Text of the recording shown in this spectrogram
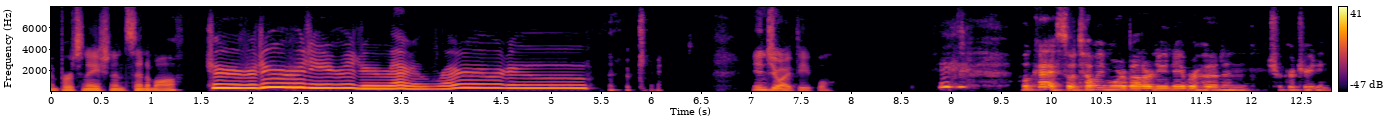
impersonation and send him off? Okay. Enjoy, people. Okay, so tell me more about our new neighborhood and trick or treating.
